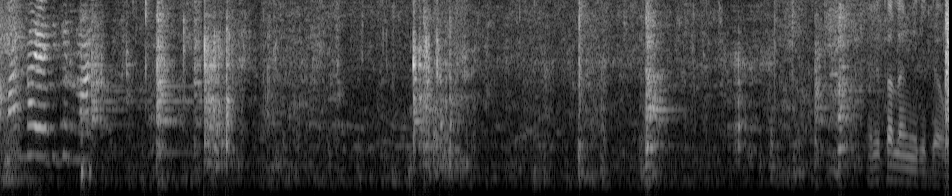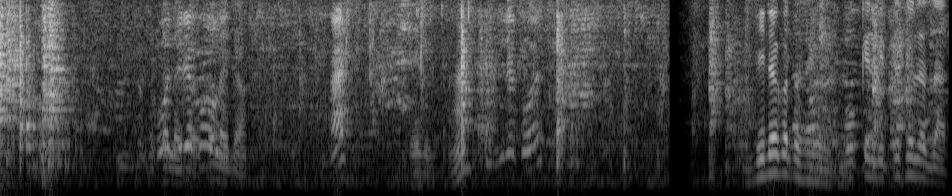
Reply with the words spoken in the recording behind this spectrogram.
আমার না এদিকে মা এটা তলায় মেরে দাও তলায় দাও তলায় দাও। হ্যাঁ? হ্যাঁ? ভিডিও করতেছে বুকের ভিতরে চলে যাক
